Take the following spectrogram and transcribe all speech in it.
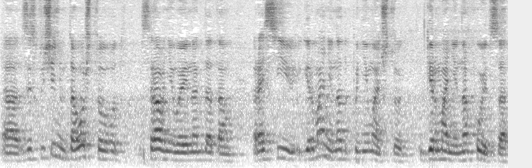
э, за исключением того, что вот сравнивая иногда там Россию и Германию, надо понимать, что Германия находится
